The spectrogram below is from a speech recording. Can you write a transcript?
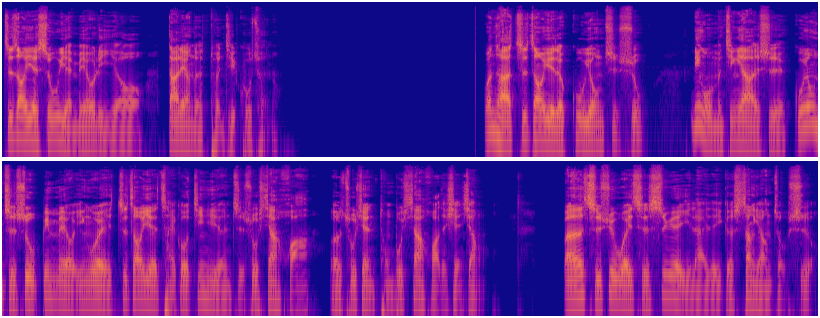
制造业似乎也没有理由大量的囤积库存哦。观察制造业的雇佣指数，令我们惊讶的是，雇佣指数并没有因为制造业采购经理人指数下滑而出现同步下滑的现象。反而持续维持四月以来的一个上扬走势哦。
